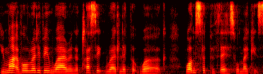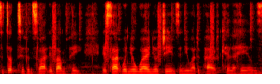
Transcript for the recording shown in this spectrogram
You might have already been wearing a classic red lip at work, one slip of this will make it seductive and slightly vampy. It's like when you're wearing your jeans and you add a pair of killer heels.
